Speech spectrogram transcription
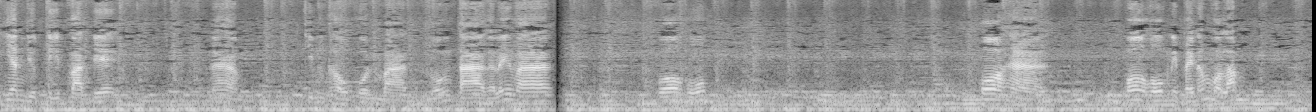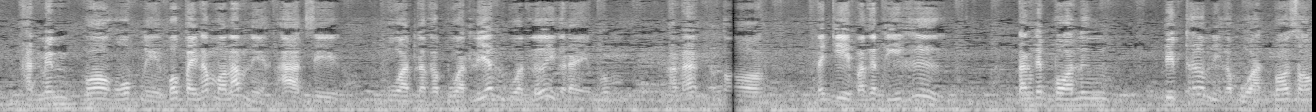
เฮียนอยู่ติดวัดเด้นะครับ กินเข่าคนบาทหลวงตาก็เลยมาปหกปห้าปหกนี่ไปน้ำหมอลำคันเม่นปหกนี่พอไปน้ำหมอลำเนี่ยอาจสิ บวชแล้วก็บวชเลี้ยนบวชเลยก็ได้ผมอันนั้นต่อตะกี้ปกติคือตั้งแต่ปหนึ่งปิดเทอมนี่ก็บวชปสอง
